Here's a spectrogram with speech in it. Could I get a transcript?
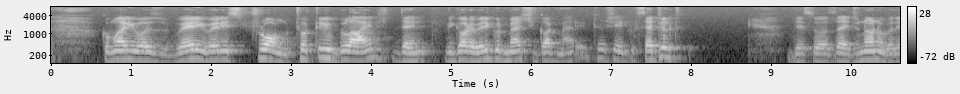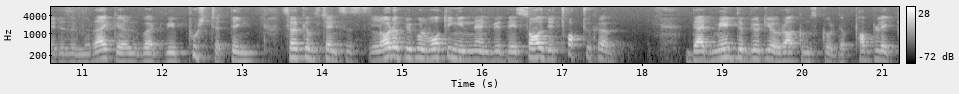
Kumari was very, very strong, totally blind. Then we got a very good match. She got married. She settled. This was, I do not know whether it is a miracle, but we pushed a thing. Circumstances, a lot of people walking in and we- they saw, they talked to her. That made the beauty of Rakum School. The public,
